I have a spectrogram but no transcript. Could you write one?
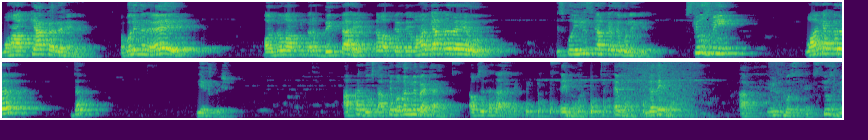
वहाँ आप क्या कर रहे हैं? अब बोलेंगे ना ए और जब आपकी तरफ़ देखता है, तब आप कहते हैं, वहाँ क्या कर रहे हो? इसको इंग्लिश में आप कैसे बोलेंगे? एक्सक्यूज मी वहाँ क्या कर रहे हो? जब ये एक्सप्रेशन आपका दोस्त आपके बगल में बैठा है अब उसे थका रहते ए, मोहन ए, मोहन, इधर देखना। आप इंग्लिश बोल सकते हैं एक्सक्यूज मी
